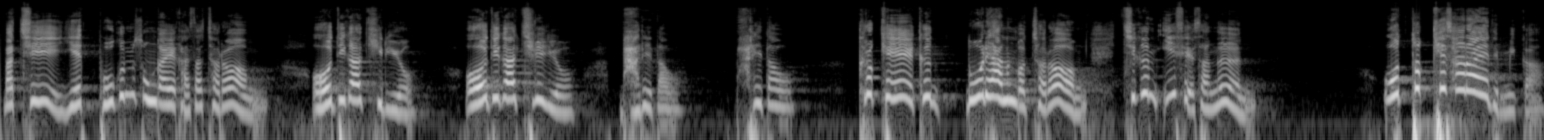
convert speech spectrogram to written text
마치 옛 복음송가의 가사처럼 어디가 길이요, 어디가 진리요, 말이다오, 말이다오. 그렇게 그 노래하는 것처럼 지금 이 세상은 어떻게 살아야 됩니까?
